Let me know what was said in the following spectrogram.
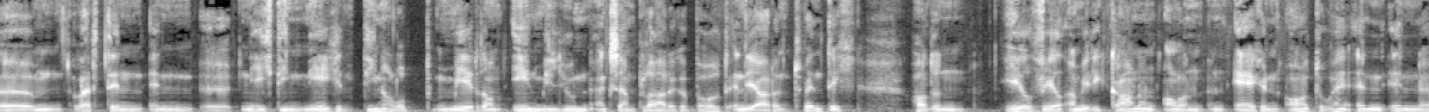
um, werd in, in uh, 1919 al op meer dan 1 miljoen exemplaren gebouwd. In de jaren 20 hadden heel veel Amerikanen al een, een eigen auto. Hè. In, in uh,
